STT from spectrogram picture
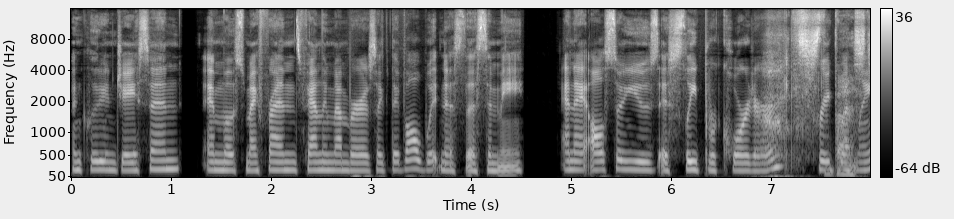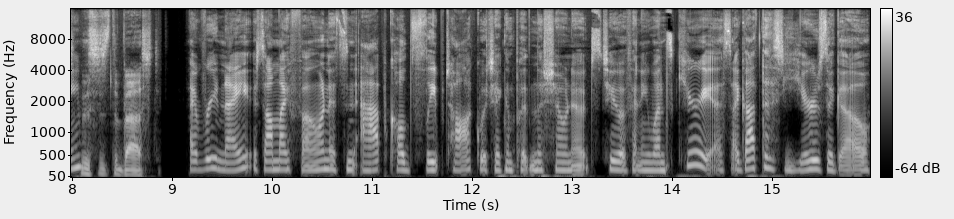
including Jason and most of my friends, family members, like they've all witnessed this in me. And I also use a sleep recorder This is the best. frequently This is the best. every night. It's on my phone. It's an app called Sleep Talk, which I can put in the show notes too if anyone's curious. I got this years ago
